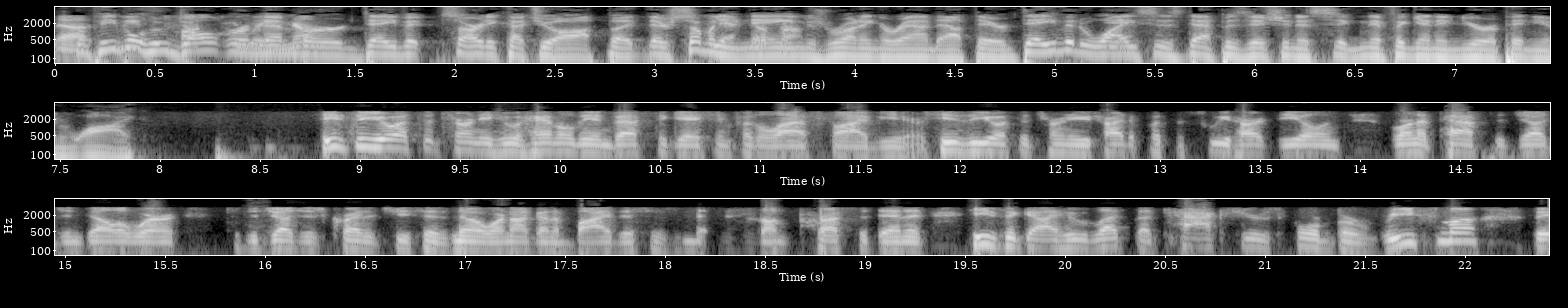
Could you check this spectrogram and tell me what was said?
Uh, For people who don't remember, David, sorry to cut you off, but there's so many Yeah, names problem. running around out there. David Weiss's deposition is significant in your opinion. Why? He's the U.S. attorney who handled the investigation for the last five years. He's the U.S. attorney who tried to put the sweetheart deal and run it past the judge in Delaware. To the judge's credit, she says, no, we're not going to buy this. This is, unprecedented. He's the guy who let the tax years for Burisma, the,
